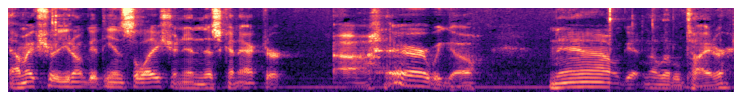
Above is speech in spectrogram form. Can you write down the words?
Now make sure you don't get the insulation in this connector. Ah, there we go. Now getting a little tighter.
